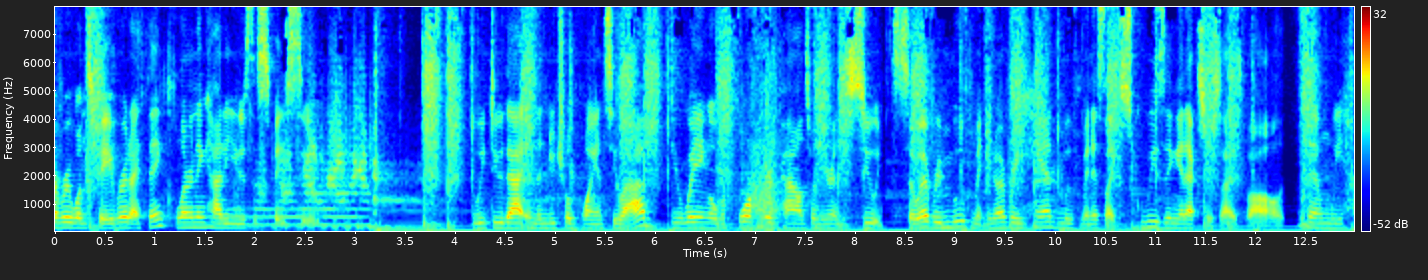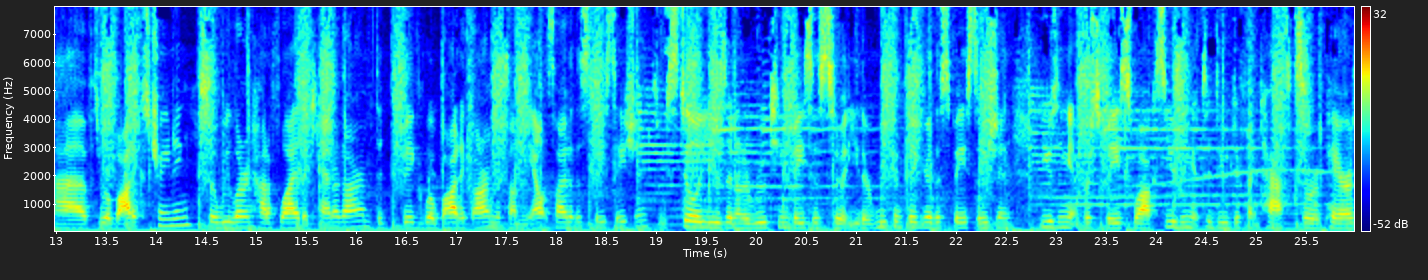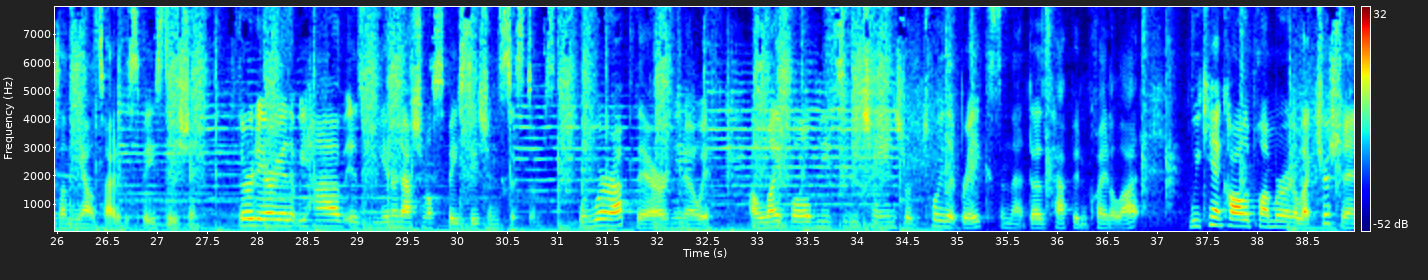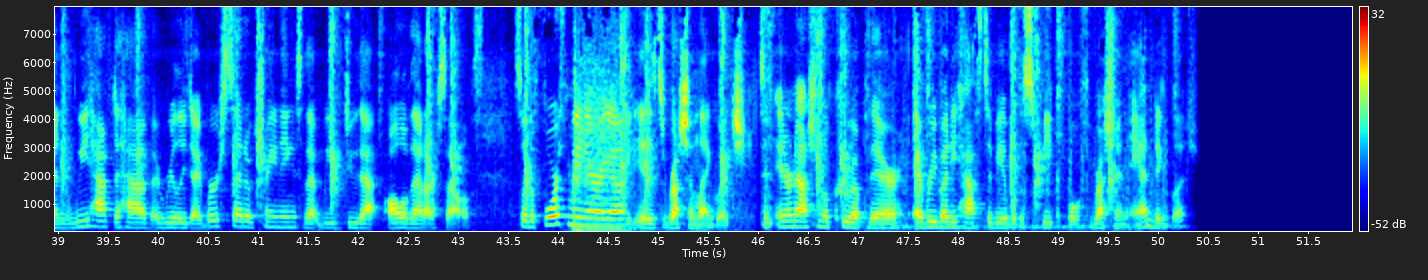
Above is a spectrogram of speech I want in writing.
everyone's favorite, I think, learning how to use the spacesuit. We do that in the neutral buoyancy lab. You're weighing over 400 pounds when you're in the suit. So every movement, you know, every hand movement is like squeezing an exercise ball. Then we have robotics training. So we learn how to fly the Canadarm, the big robotic arm that's on the outside of the space station. We still use it on a routine basis to either reconfigure the space station, using it for spacewalks, using it to do different tasks or repairs on the outside of the space station. Third area that we have is the International Space Station systems. When we're up there, you know, if a light bulb needs to be changed or the toilet breaks, and that does happen quite a lot. We can't call a plumber or an electrician. We have to have a really diverse set of training so that we do that all of that ourselves. So the fourth main area is Russian language. It's an international crew up there. Everybody has to be able to speak both Russian and English.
